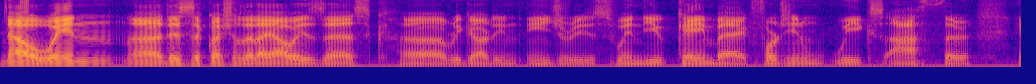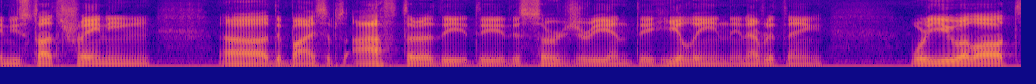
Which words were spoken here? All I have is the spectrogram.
Now when uh, this is a question that i always ask uh, regarding injuries. When you came back 14 weeks after and you start training uh, the biceps after the, the, the surgery and the healing and everything were you a lot?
